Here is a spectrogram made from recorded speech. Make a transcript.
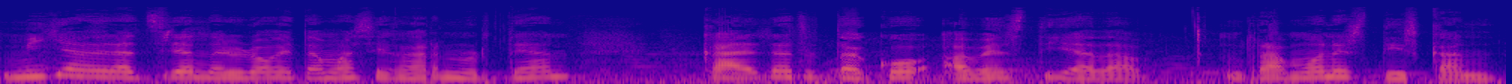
Mila beratzean darurok eta garren urtean, kaleratutako abestia da, Ramones diskan.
